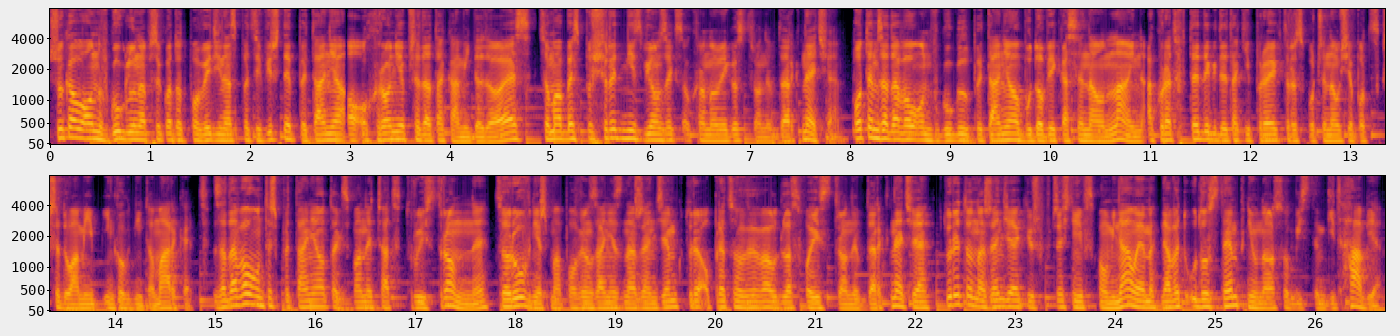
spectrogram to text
Szukał on w Google na przykład odpowiedzi na specyficzne pytania o ochronie przed atakami DDoS, co ma bezpośredni związek z ochroną jego strony w darknecie. Potem zadawał on w Google pytania o budowie kasyna online, akurat wtedy, gdy taki projekt rozpoczynał się pod skrzydłami Incognito Market. Zadawał on też pytania o tak zwany czat trójstronny, co również ma powiązanie z narzędziem, które opracowywał dla swojej strony w darknecie, który to narzędzie, jak już wcześniej wspominałem, nawet udostępnił na osobistym GitHubie.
